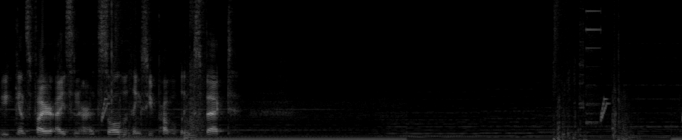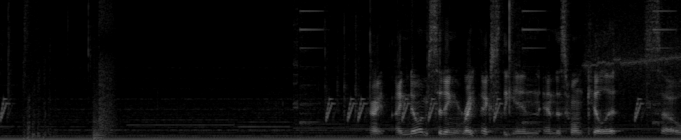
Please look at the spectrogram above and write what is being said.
Weak against fire, ice, and earth, so all the things you'd probably expect. Alright, I know I'm sitting right next to the inn, and this won't kill it, so...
